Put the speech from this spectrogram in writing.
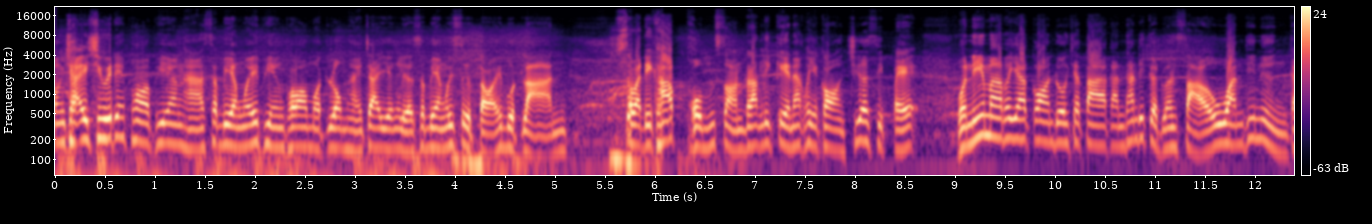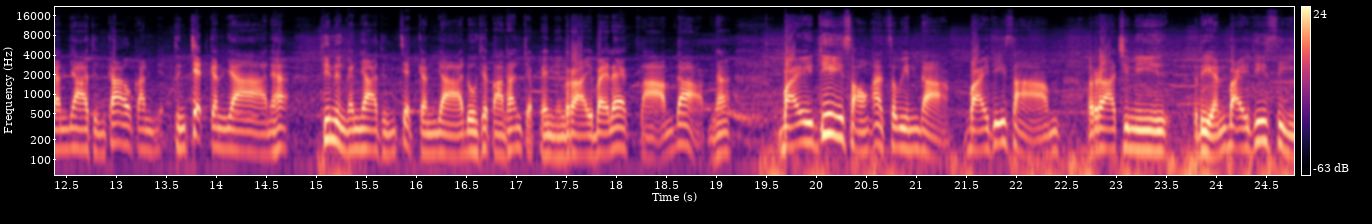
ต้องใช้ชีวิตให้พอเพียงหาสเสบียงไว้เพียงพอหมดลมหายใจยังเหลือสเสบียงไว้สืบต่อให้บุตรหลาน สวัสดีครับ ผมสอนรักลิเกนักพยากรณ์เชื่อสิเป๊ะ วันนี้มาพยากรณ์ดวงชะตากันท่านที่เกิดวันเสาร์วันที่ 1 กันยาถึง 9 กันถึง 7 กันยานะฮะที่ 1 กันยาถึง 7 กันยา ดวงชะตาท่านจะเป็นอย่างไร ใบแรก 3 ดาบนะใบที่ 2 อัศวินดาบ ใบที่ 3 ราชินีเหรียญใบทีสี่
